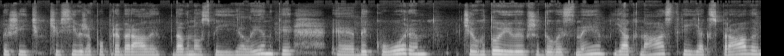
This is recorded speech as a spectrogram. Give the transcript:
Пишіть, чи всі вже поприбирали давно свої ялинки, е, декори, чи готові ви вже до весни, як настрій, як справи.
